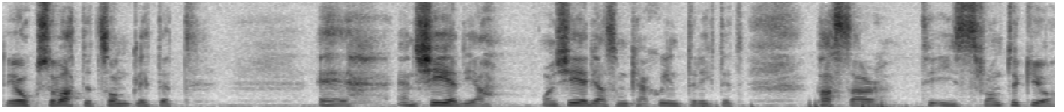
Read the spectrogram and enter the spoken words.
det har också varit ett sånt litet, eh, en kedja. Och en kedja som kanske inte riktigt passar till Eastfront tycker jag.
